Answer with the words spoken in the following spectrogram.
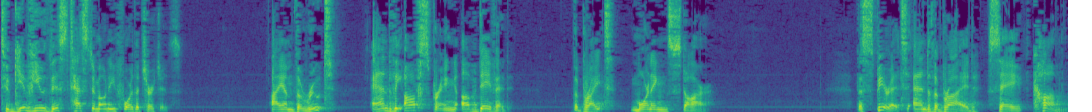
to give you this testimony for the churches. I am the root and the offspring of David, the bright morning star. The Spirit and the bride say, Come.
